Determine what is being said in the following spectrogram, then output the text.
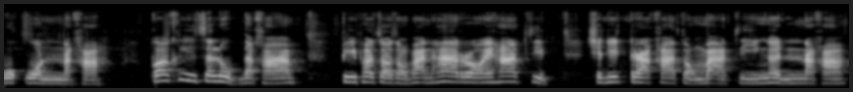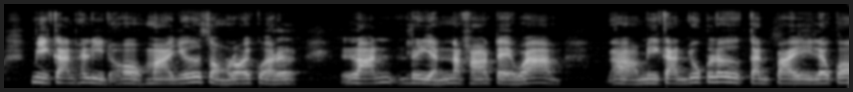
วกวนนะคะ ก็คือสรุปนะคะ ปีพศ 2550 ชนิดราคา 2 บาทสีเงินนะคะ มีการผลิตออกมาเยอะ 200 กว่าล้านเหรียญนนะคะ แต่ว่าามีการยกเลิกกันไป แล้วก็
